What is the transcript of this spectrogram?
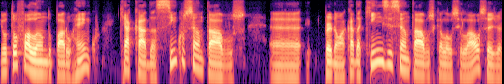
eu estou falando para o Renko que a cada 5 centavos é, perdão, a cada 15 centavos que ela oscilar, ou seja,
